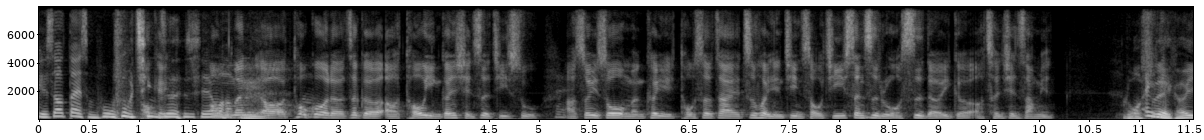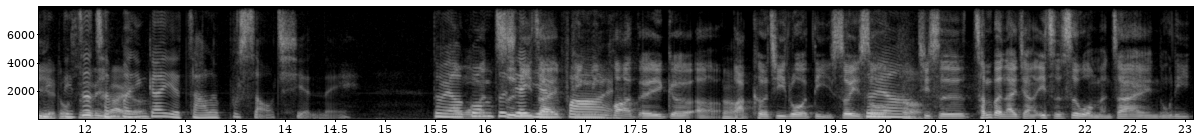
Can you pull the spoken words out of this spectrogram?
也是要戴什么护目镜这些吗？Okay. 我们呃透过了这个呃投影跟显示技术啊、呃，所以说我们可以投射在智慧眼镜、手机，甚至裸视的一个呃呈现上面。裸视也可以，欸、你，你这成本应该也砸了不少钱呢。对啊，光这些研发，平民化的一个呃，把科技落地，所以说其实成本来讲，一直是我们在努力。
